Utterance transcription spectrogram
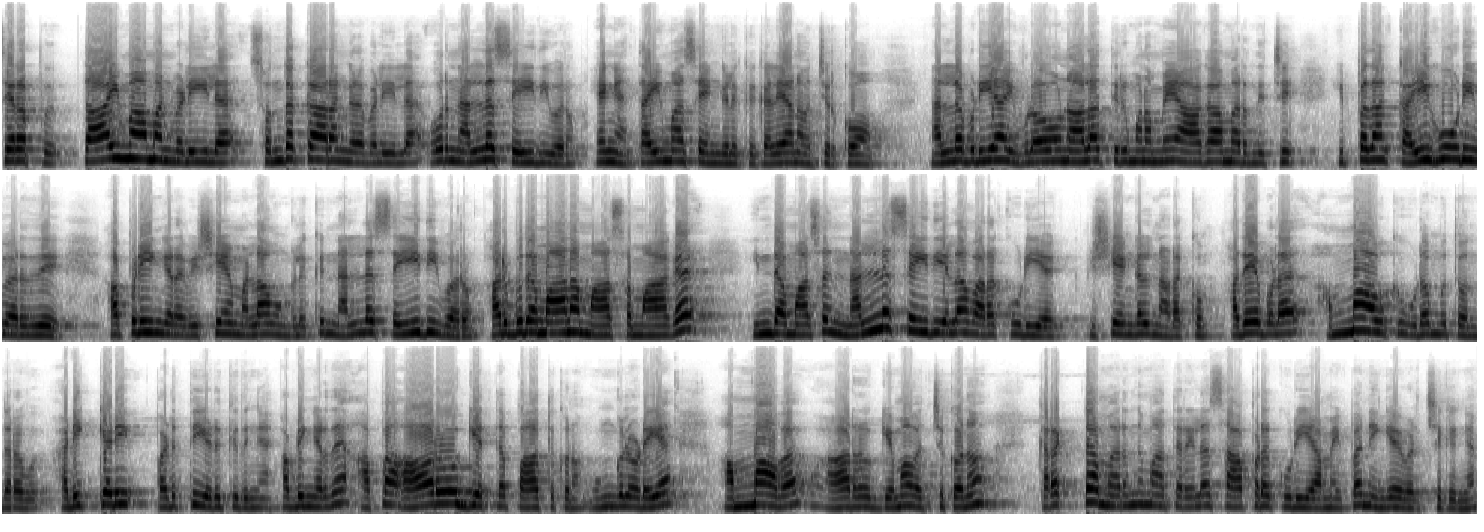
சிறப்பு. தாய் மாமன் வழியில சொந்தக்காரங்க வழியில ஒரு நல்ல செய்தி வரும். ஏங்க தை மாசம் எங்களுக்கு கல்யாணம் வச்சிருக்கோம். நல்லபடியாக இவ்வளோ நாளாக திருமணமே ஆகாமல் இருந்துச்சு இப்போ தான் கைகூடி வருது அப்படிங்கிற விஷயமெல்லாம் உங்களுக்கு நல்ல செய்தி வரும். அற்புதமான மாதமாக இந்த மாதம் நல்ல செய்தியெல்லாம் வரக்கூடிய விஷயங்கள் நடக்கும். அதே போல் அம்மாவுக்கு உடம்பு தொந்தரவு அடிக்கடி படுத்து எடுக்குதுங்க அப்படிங்கிறத அப்போ ஆரோக்கியத்தை பார்த்துக்கணும். உங்களுடைய அம்மாவை ஆரோக்கியமாக வச்சுக்கணும். கரெக்டாக மருந்து மாத்திரையில் சாப்பிடக்கூடிய அமைப்பை நீங்கள் வச்சுக்கோங்க.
